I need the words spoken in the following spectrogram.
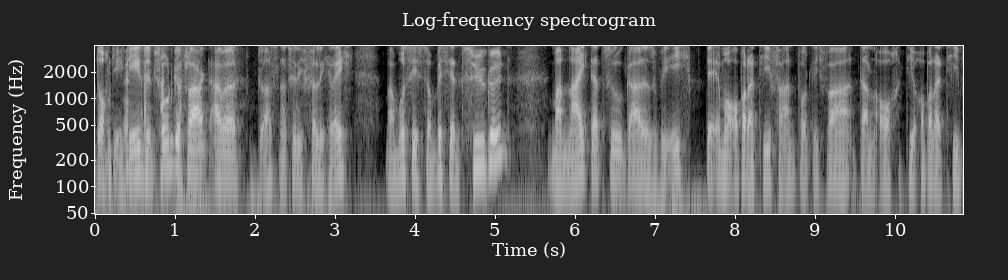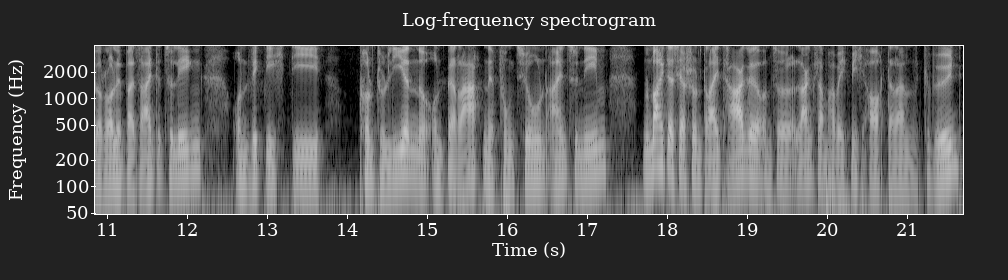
Doch, die Ideen sind schon gefragt, aber du hast natürlich völlig recht. Man muss sich so ein bisschen zügeln. Man neigt dazu, gerade so wie ich, der immer operativ verantwortlich war, dann auch die operative Rolle beiseite zu legen und wirklich die kontrollierende und beratende Funktion einzunehmen. Nun mache ich das ja schon drei Tage und so langsam habe ich mich auch daran gewöhnt.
